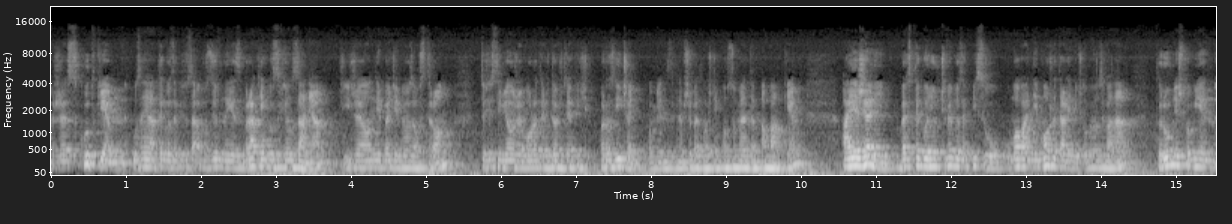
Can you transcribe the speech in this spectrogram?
że skutkiem uznania tego zapisu za abuzywny jest brak jego związania, czyli że on nie będzie wiązał stron, co się z tym wiąże, może też dojść do jakichś rozliczeń pomiędzy na przykład właśnie konsumentem a bankiem. A jeżeli bez tego nieuczciwego zapisu umowa nie może dalej być obowiązywana, to również powinien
